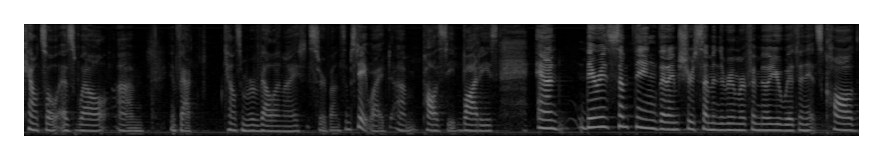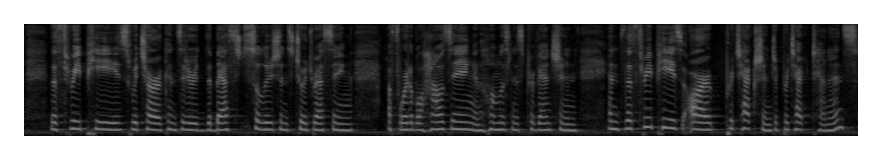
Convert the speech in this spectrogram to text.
council as well. Um, In fact, Councilman Vella and I serve on some statewide um, policy bodies. And there is something that I'm sure some in the room are familiar with, and it's called the three Ps, which are considered the best solutions to addressing affordable housing and homelessness prevention. And the three Ps are protection, to protect tenants,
